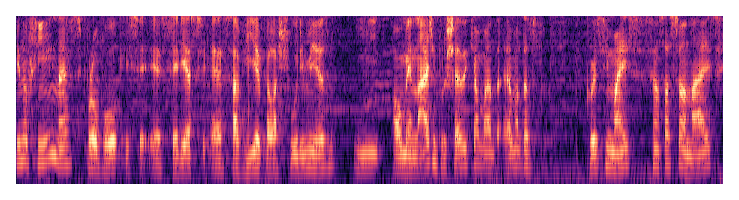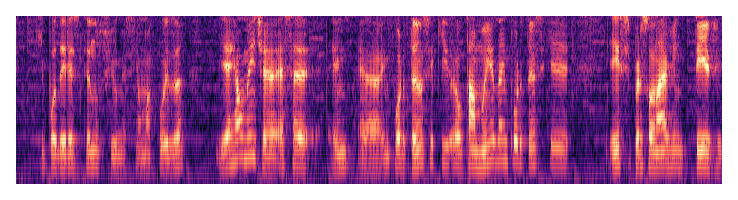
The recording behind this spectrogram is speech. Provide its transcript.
E no fim, né, se provou que eh, seria essa via pela Shuri mesmo. E a homenagem pro Chadwick é uma, é uma das coisas assim, mais sensacionais que poderia se ter no filme. Assim, é uma coisa. E é realmente, é, essa é, é, é a importância que. É o tamanho da importância que esse personagem teve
